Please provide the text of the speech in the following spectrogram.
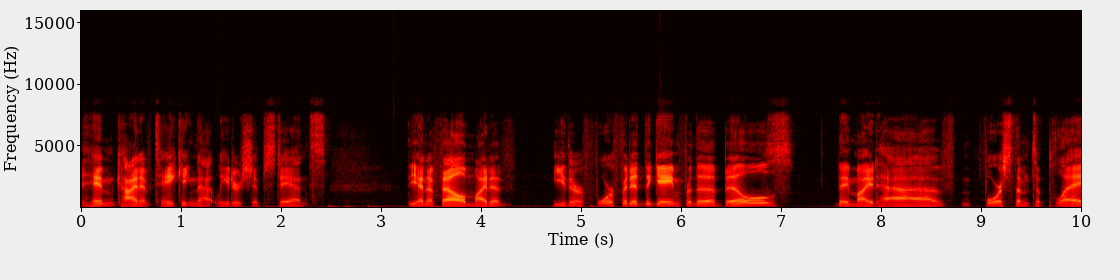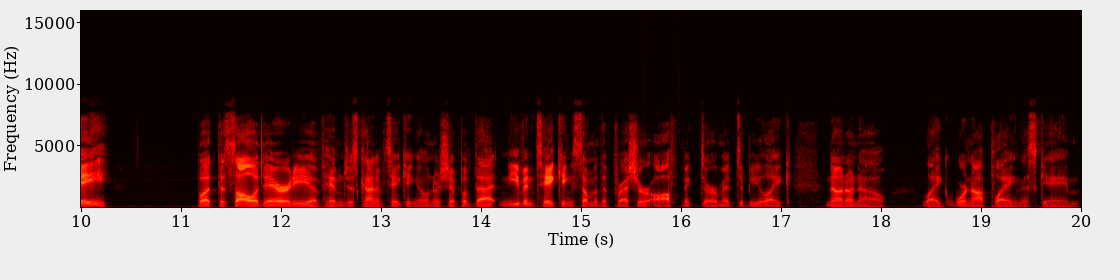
him kind of taking that leadership stance, the NFL might have either forfeited the game for the Bills, they might have forced them to play, but the solidarity of him just kind of taking ownership of that and even taking some of the pressure off McDermott to be like, no, no, no, like we're not playing this game.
